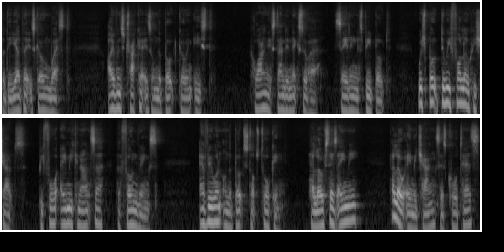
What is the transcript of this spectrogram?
but the other is going west. Ivan's tracker is on the boat going east. Huang is standing next to her, sailing the speedboat. Which boat do we follow? he shouts. Before Amy can answer, her phone rings. Everyone on the boat stops talking. Hello, says Amy. Hello, Amy Chang, says Cortez.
